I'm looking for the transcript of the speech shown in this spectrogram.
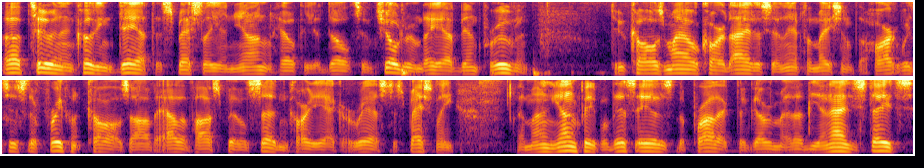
up to and including death, especially in young, healthy adults and children. They have been proven to cause myocarditis and inflammation of the heart, which is the frequent cause of out of hospital sudden cardiac arrest, especially among young people. This is the product the government of the United States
